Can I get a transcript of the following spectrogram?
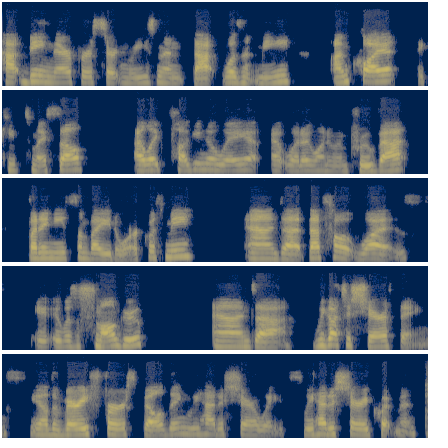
ha- being there for a certain reason, and that wasn't me. I'm quiet, I keep to myself. I like plugging away at, at what I want to improve at, but I need somebody to work with me. And uh, that's how it was it, it was a small group and uh, we got to share things. You know the very first building we had to share weights. We had to share equipment.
